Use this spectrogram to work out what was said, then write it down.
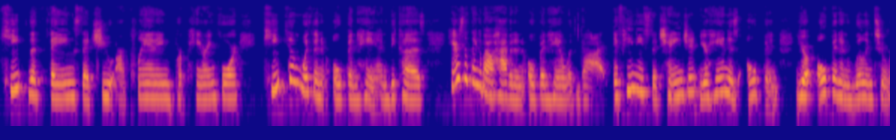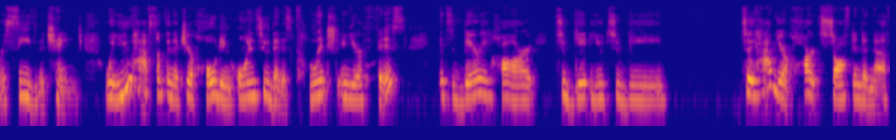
keep the things that you are planning, preparing for, keep them with an open hand because here's the thing about having an open hand with God. If He needs to change it, your hand is open. You're open and willing to receive the change. When you have something that you're holding on to that is clenched in your fist, it's very hard to get you to be, to have your heart softened enough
